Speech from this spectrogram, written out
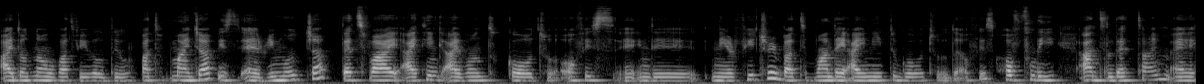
I don't know what we will do. But my job is a remote job. That's why I think I won't go to office uh, in the near future. But one day I need to go to the office. Hopefully, until that time, uh,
